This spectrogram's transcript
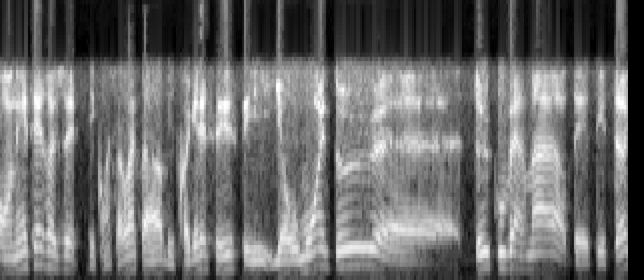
on interrogeait des conservateurs, des progressistes, et il y a au moins deux, deux gouverneurs d'État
